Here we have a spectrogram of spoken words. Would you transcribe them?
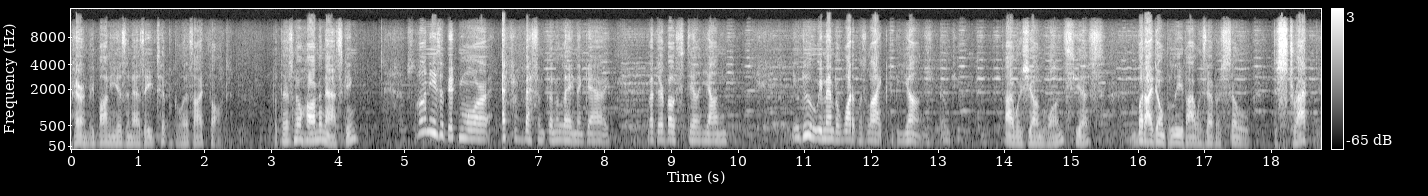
Apparently Bonnie isn't as atypical as I thought. But there's no harm in asking. Bonnie's a bit more effervescent than Elena, Gary. But they're both still young. You do remember what it was like to be young, don't you? I was young once, yes. But I don't believe I was ever so distracted.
